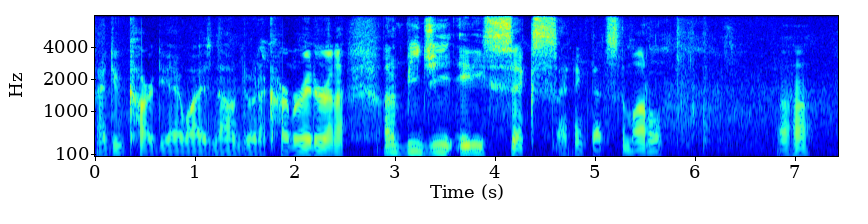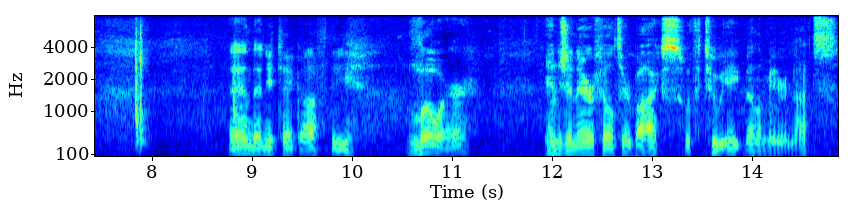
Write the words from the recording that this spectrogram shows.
I do car DIYs now. I'm doing a carburetor on a on a BG86. I think that's the model. Uh huh. And then you take off the lower engine air filter box with two 8 millimeter nuts.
